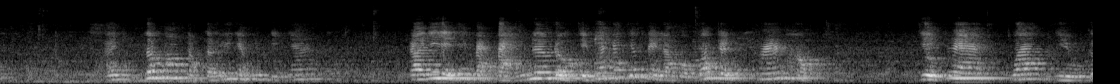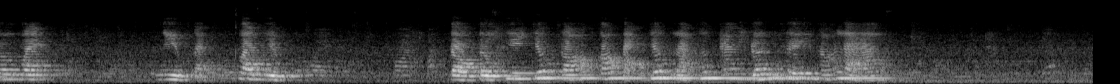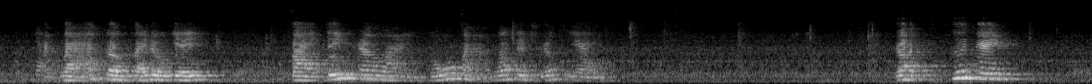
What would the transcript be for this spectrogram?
Đấy, lớp môn đọc tự ghi nhận giùm chị nha. Rồi như vậy thì bạn bạn nêu được chuyển hóa các chất này là một quá trình hóa học diễn ra qua nhiều cơ quan, nhiều bạn qua nhiều. Đầu từ khi trước đó có bản chất là thức ăn đến khi nó là cặn vả cần phải được gì? Bài tiết ra ngoài đúng không ạ quá trình rất dài. Rồi thứ hai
